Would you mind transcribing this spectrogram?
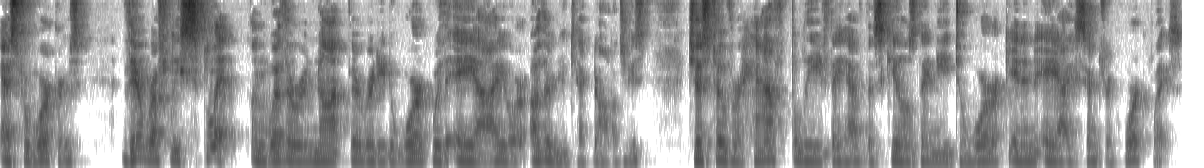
As for workers, they're roughly split on whether or not they're ready to work with AI or other new technologies. Just over half believe they have the skills they need to work in an AI centric workplace.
